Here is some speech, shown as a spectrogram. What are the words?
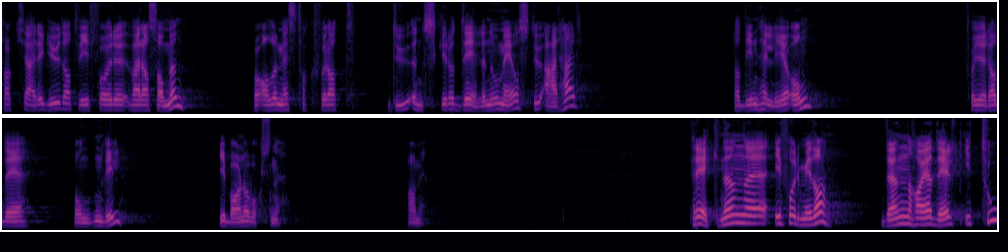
Takk, kjære Gud, at vi får være sammen. Og aller mest takk for at du ønsker å dele noe med oss. Du er her. La din Hellige Ånd få gjøre det Ånden vil i barn og voksne. Amen. Prekenen eh, i formiddag den har jeg delt i to.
